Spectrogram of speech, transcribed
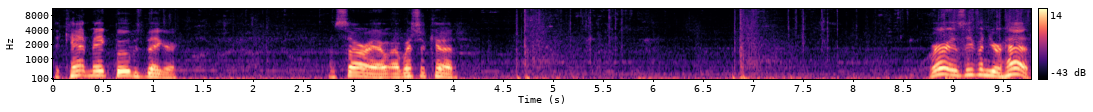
They can't make boobs bigger. I'm sorry, I, I wish I could. Where is even your head?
